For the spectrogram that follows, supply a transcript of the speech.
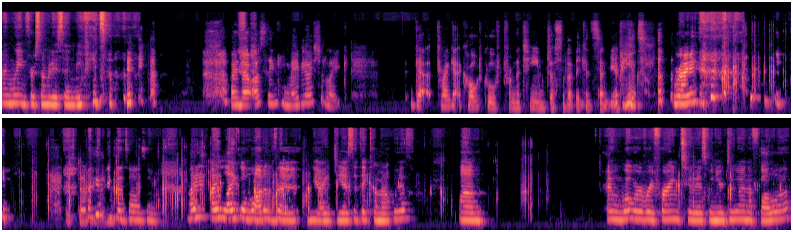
I'm waiting for somebody to send me pizza. I know. I was thinking maybe I should like get try and get a cold call from the team just so that they can send me a pizza. right? I think that's awesome. I, I like a lot of the, the ideas that they come up with. Um, and what we're referring to is when you're doing a follow up,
